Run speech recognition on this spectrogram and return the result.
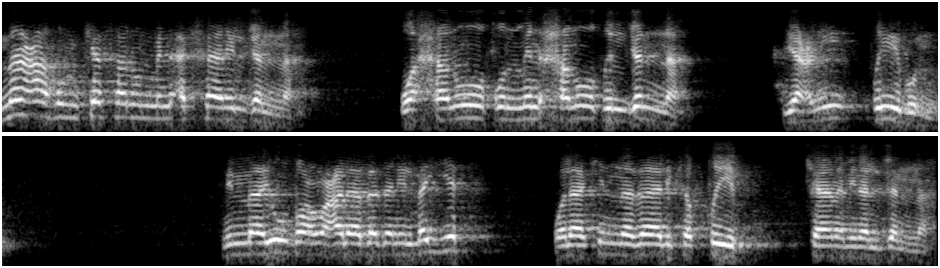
معهم كفن من أكفان الجنة وحنوط من حنوط الجنة يعني طيب مما يوضع على بدن الميت ولكن ذلك الطيب كان من الجنة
